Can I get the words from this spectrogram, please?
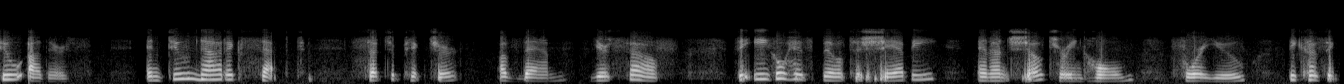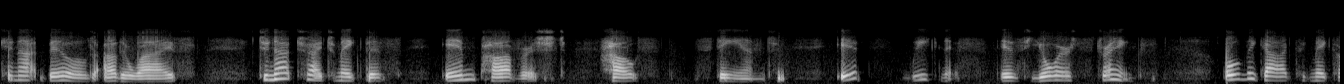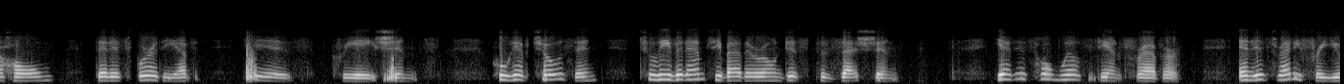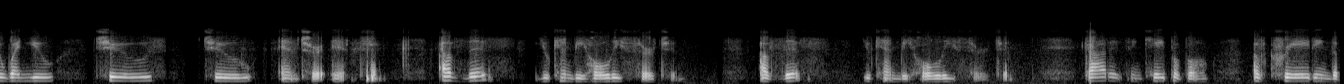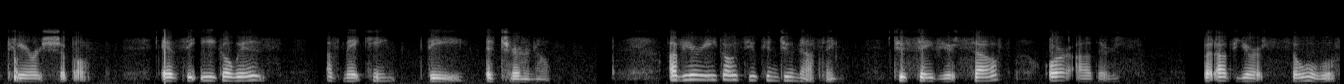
to others, and do not accept such a picture of them yourself. The ego has built a shabby and unsheltering home for you because it cannot build otherwise. Do not try to make this impoverished house stand. Its weakness is your strength. Only God could make a home that is worthy of His creations, who have chosen to leave it empty by their own dispossession. Yet His home will stand forever and is ready for you when you choose to enter it. Of this you can be wholly certain. Of this you can be wholly certain. God is incapable of creating the perishable, as the ego is of making the eternal. Of your egos, you can do nothing to save yourself or others, but of your souls,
